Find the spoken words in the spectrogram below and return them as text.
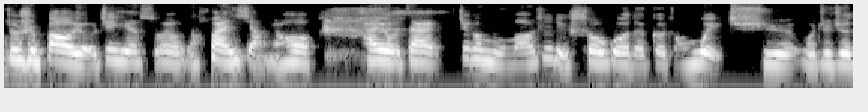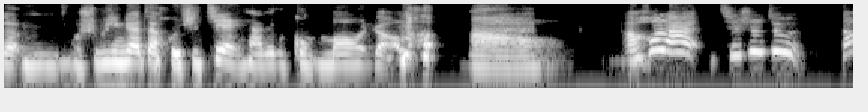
就是抱有这些所有的幻想，然后还有在这个母猫这里受过的各种委屈，我就觉得，嗯，我是不是应该再回去见一下这个公猫，你知道吗？然后后来其实就当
